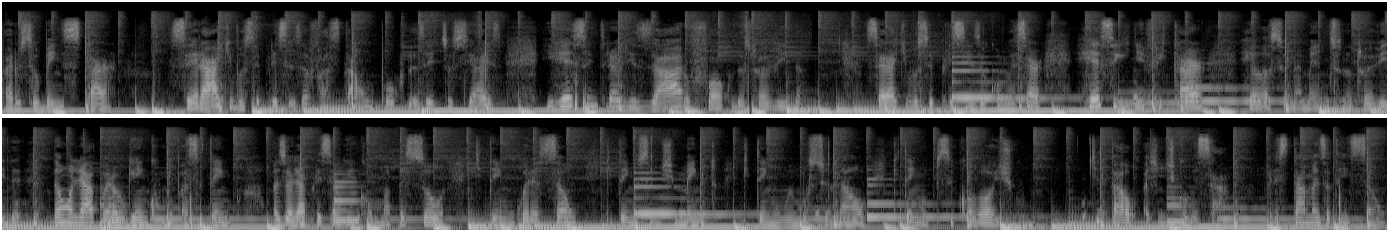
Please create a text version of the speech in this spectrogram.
para o seu bem-estar? Será que você precisa afastar um pouco das redes sociais e recentralizar o foco da sua vida? Será que você precisa começar a ressignificar relacionamentos na tua vida? Não olhar para alguém como passatempo, mas olhar para esse alguém como uma pessoa que tem um coração, que tem um sentimento, que tem um emocional, que tem um psicológico que tal a gente começar a prestar mais atenção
